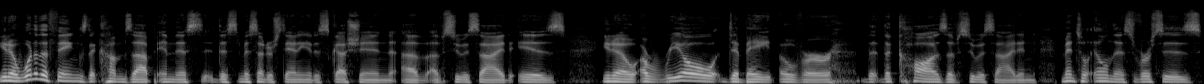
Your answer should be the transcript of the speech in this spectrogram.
you know one of the things that comes up in this this misunderstanding and discussion of of suicide is you know a real debate over the, the cause of suicide and mental illness versus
